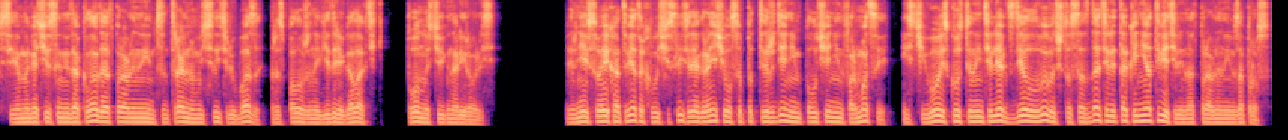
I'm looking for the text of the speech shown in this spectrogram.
Все многочисленные доклады, отправленные им центральному вычислителю базы, расположенной в ядре галактики, полностью игнорировались. Вернее, в своих ответах вычислитель ограничивался подтверждением получения информации, из чего искусственный интеллект сделал вывод, что создатели так и не ответили на отправленный им запрос.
